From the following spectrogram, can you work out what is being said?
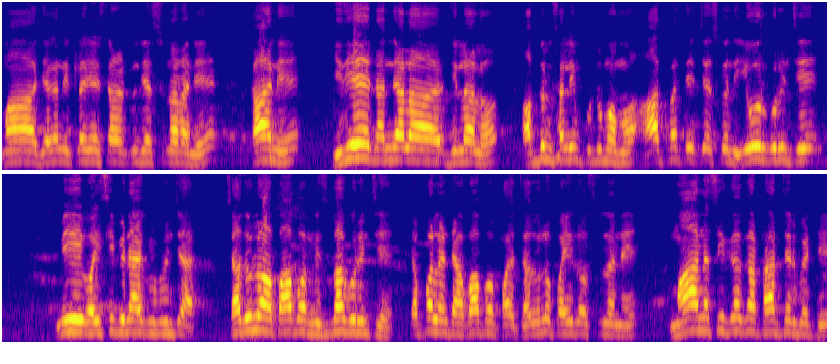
మా జగన్ ఇట్లా చేస్తున్నారు అట్లా చేస్తున్నారని. కానీ ఇదే నంద్యాల జిల్లాలో అబ్దుల్ సలీం కుటుంబము ఆత్మహత్య చేసుకుంది. ఎవరి గురించి? మీ వైసీపీ నాయకుల గురించి? చదువులో ఆ పాప మిస్బా గురించి చెప్పాలంటే ఆ పాప చదువులో పైకి వస్తుందని మానసికంగా టార్చర్ పెట్టి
